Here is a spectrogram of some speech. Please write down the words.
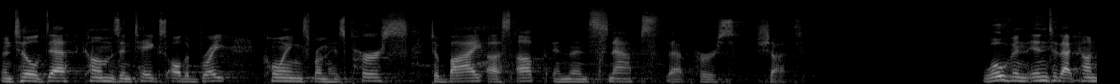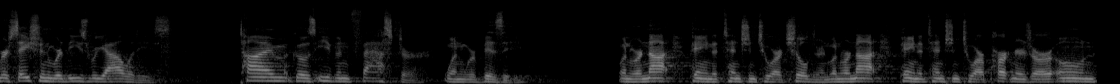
until death comes and takes all the bright coins from his purse to buy us up and then snaps that purse shut. Woven into that conversation were these realities. Time goes even faster when we're busy, when we're not paying attention to our children, when we're not paying attention to our partners or our own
